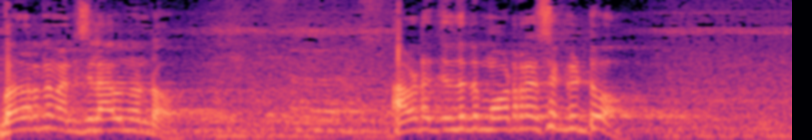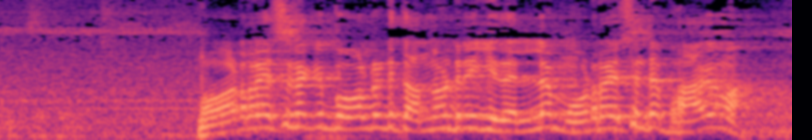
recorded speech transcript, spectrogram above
ബ്രദറിന് മനസ്സിലാവുന്നുണ്ടോ? അവിടെ ചെന്നിട്ട് മോഡറേഷൻ കിട്ടുമോ മോഡറേഷൻ ഒക്കെ ഇപ്പൊ ഓൾറെഡി തന്നോണ്ടിരിക്കും ഇതെല്ലാം മോഡറേഷന്റെ ഭാഗമാണ്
